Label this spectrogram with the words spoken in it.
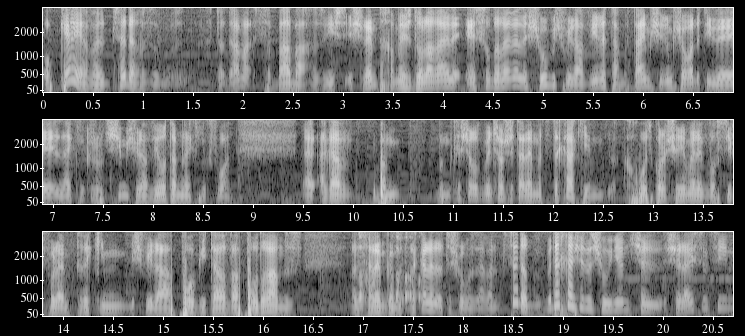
אוקיי, אבל בסדר, אז אתה יודע מה, סבבה, אז אני אשלם את החמש דולר האלה, עשר דולר האלה, שוב בשביל להעביר את ה-200 שירים שהורדתי ל Xbox 360 בשביל להעביר אותם ל Xbox One. אגב, במ- במקרה של Rock Band שלוש הייתה להם הצדקה, כי הם לקחו את כל השירים האלה והוסיפו להם trackים בשביל ה pro guitar וה pro drums. אז נכון, הייתה להם גם. הצדקה לתשלום הזה, אבל בסדר, בדרך כלל יש איזשהו עניין של- licensing,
